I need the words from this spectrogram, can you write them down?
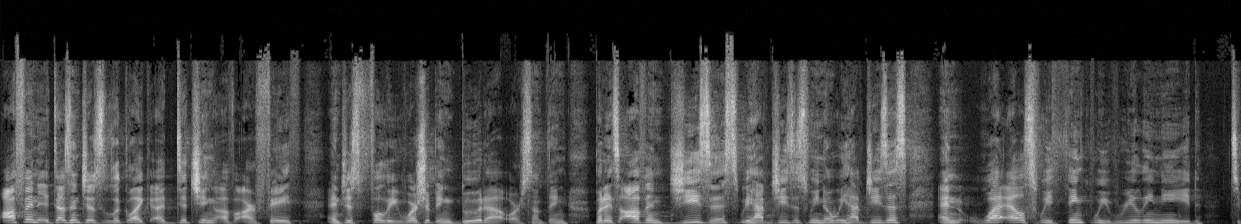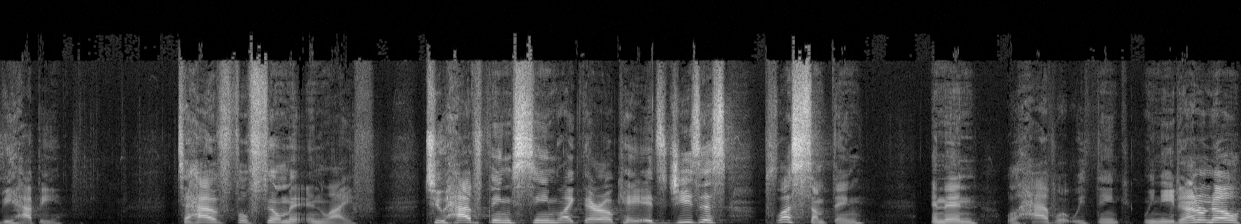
Often it doesn't just look like a ditching of our faith and just fully worshiping Buddha or something, but it's often Jesus. We have Jesus, we know we have Jesus, and what else we think we really need to be happy, to have fulfillment in life, to have things seem like they're okay. It's Jesus plus something, and then we'll have what we think we need. And I don't know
